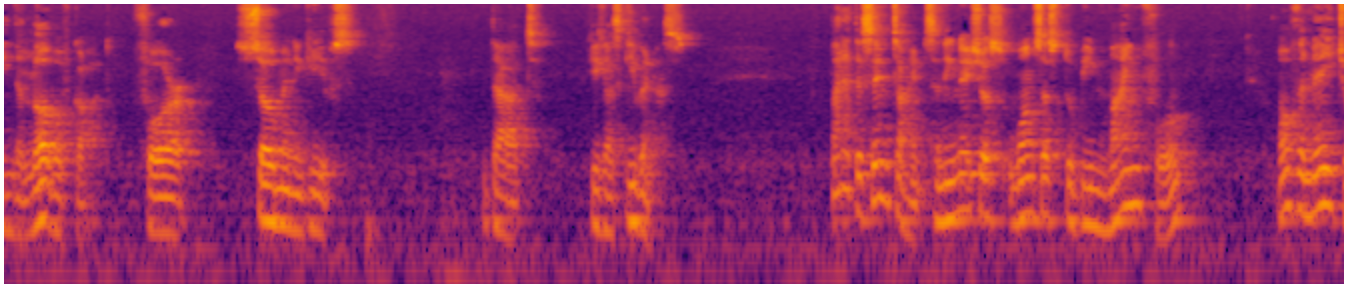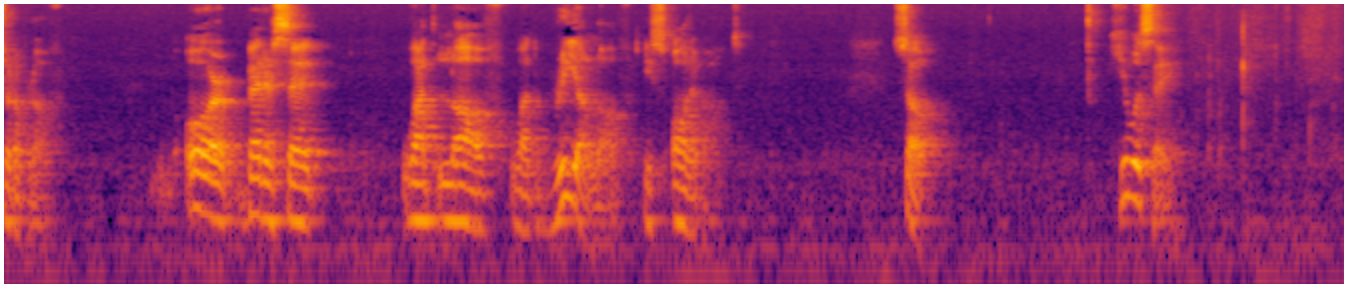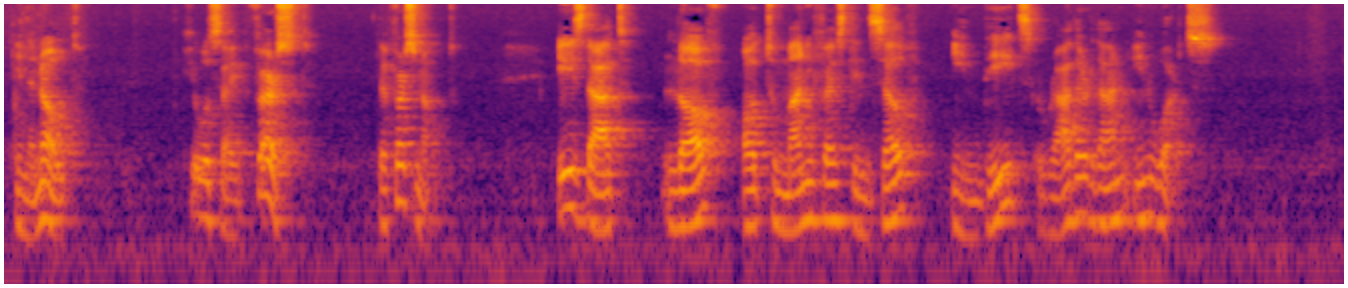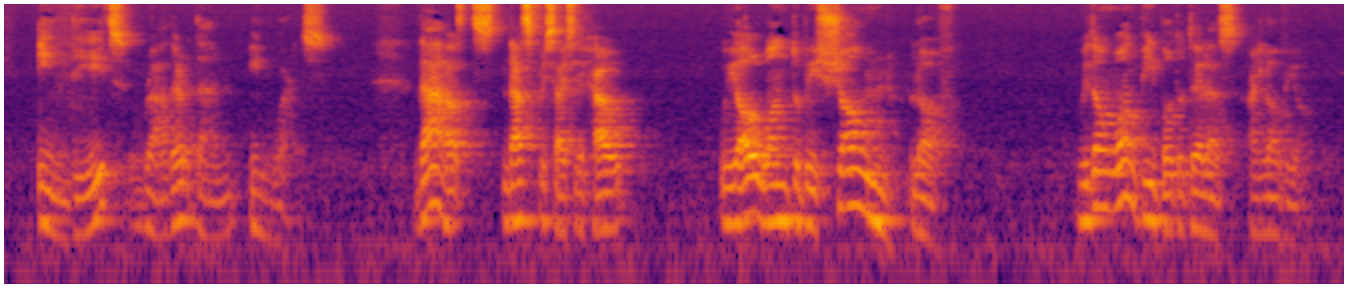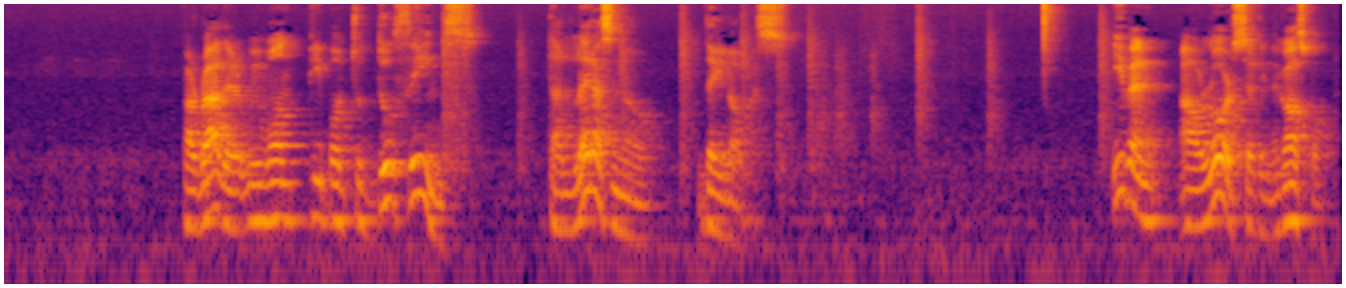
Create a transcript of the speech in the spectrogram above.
in the love of God for so many gifts that He has given us. But at the same time, St. Ignatius wants us to be mindful of the nature of love. Or better said, what love, what real love is all about. So, he will say, in the note, he will say, first, the first note is that love ought to manifest itself in deeds rather than in words. In deeds rather than in words. That's, that's precisely how we all want to be shown love. We don't want people to tell us, I love you. But rather, we want people to do things that let us know they love us. Even our Lord said in the Gospel,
